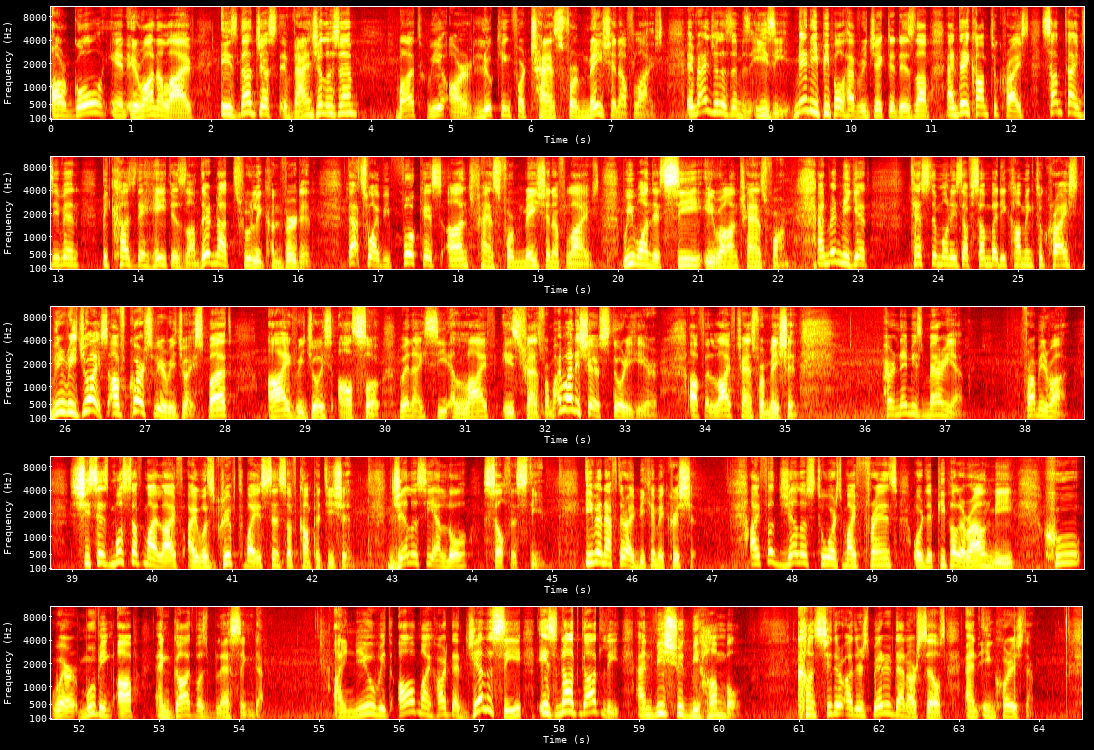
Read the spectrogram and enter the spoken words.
Our goal in Iran Alive is not just evangelism, but we are looking for transformation of lives. Evangelism is easy. Many people have rejected Islam and they come to Christ, sometimes even because they hate Islam. They're not truly converted. That's why we focus on transformation of lives. We want to see Iran transform. And when we get testimonies of somebody coming to Christ, we rejoice. Of course we rejoice, but I rejoice also when I see a life is transformed. I want to share a story here of a life transformation. Her name is Mariam from Iran. She says, most of my life I was gripped by a sense of competition, jealousy and low self-esteem, even after I became a Christian. I felt jealous towards my friends or the people around me who were moving up and God was blessing them. I knew with all my heart that jealousy is not godly and we should be humble, consider others better than ourselves and encourage them.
